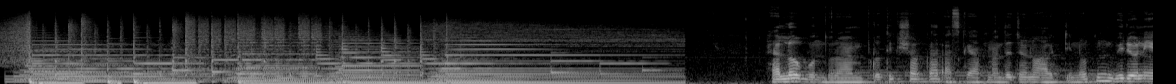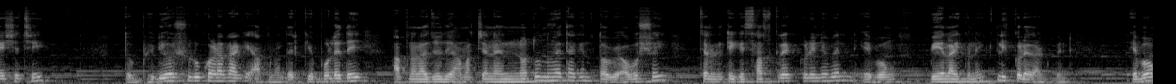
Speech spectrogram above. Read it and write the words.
হ্যালো বন্ধুরা, আমি প্রতীক সরকার। আজকে আপনাদের জন্য আরেকটি নতুন ভিডিও নিয়ে এসেছি। তো ভিডিও শুরু করার আগে আপনাদেরকে বলে দেই, আপনারা যদি আমার চ্যানেল নতুন হয়ে থাকেন, তবে অবশ্যই চ্যানেলটিকে সাবস্ক্রাইব করে নেবেন এবং বেল আইকনে ক্লিক করে রাখবেন। এবং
